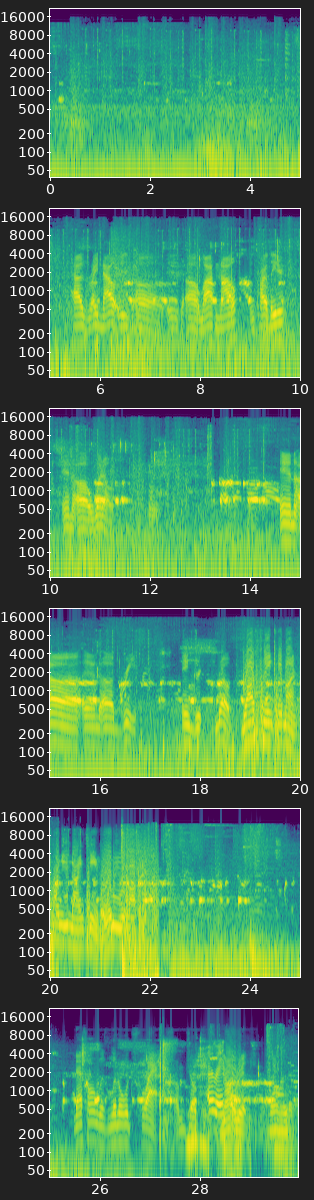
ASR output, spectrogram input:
Has right now is uh is uh laugh now and cry later, and uh what else? And uh and uh Greece. And Greece, bro. God's Plan came on 2019. What are you talking about? That song was little trash. I'm joking. Alright. Not really.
